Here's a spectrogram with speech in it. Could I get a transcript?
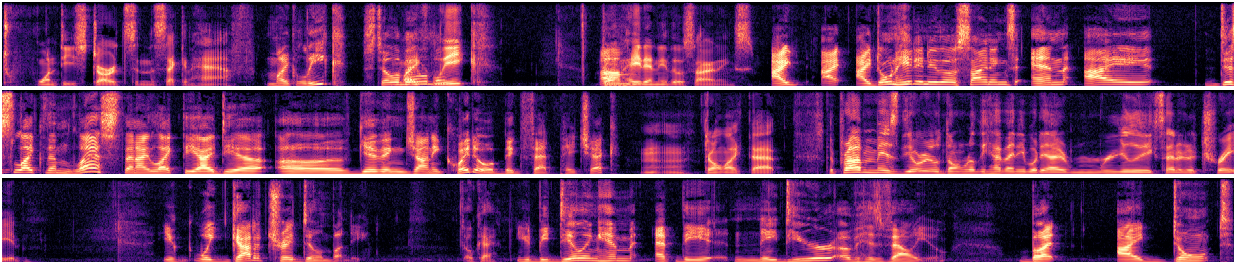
20 starts in the second half. Mike Leake still a mike available. leake. Don't Um, hate any of those signings. I, I, I don't hate any of those signings, and I dislike them less than I like the idea of giving Johnny Cueto a big fat paycheck. Mm-mm, don't like that the problem is the orioles don't really have anybody i'm really excited to trade You, we got to trade Dylan Bundy. okay You'd be dealing him at the nadir of his value, but I don't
